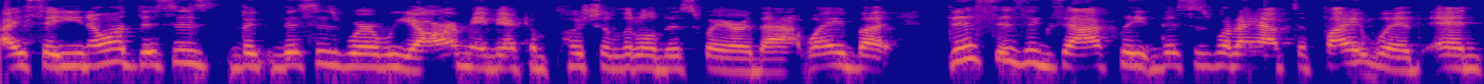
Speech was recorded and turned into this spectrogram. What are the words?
I say, you know what, this is the this is where we are. Maybe I can push a little this way or that way, but this is exactly this is what I have to fight with. And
